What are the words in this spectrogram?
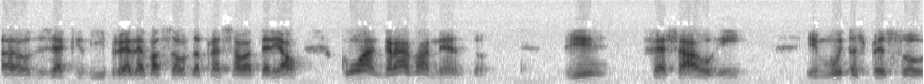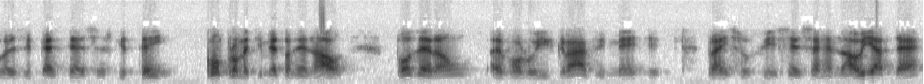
ao desequilíbrio elevação da pressão arterial, com agravamento de fechar o rim e muitas pessoas hipertensas que têm comprometimento renal poderão evoluir gravemente para insuficiência renal e até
